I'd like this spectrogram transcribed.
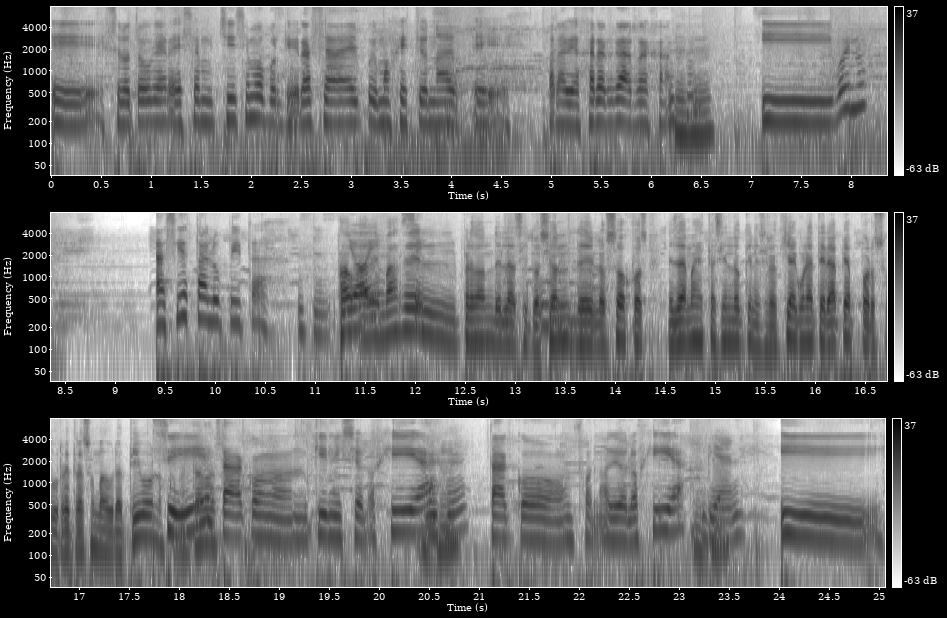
eh, se lo tengo que agradecer muchísimo porque gracias a él pudimos gestionar eh, para viajar al Garrahan. Y bueno, así está Lupita. Pau, hoy, además sí. del, perdón, de la situación de los ojos, ella además está haciendo kinesiología, alguna terapia por su retraso madurativo, ¿nos Sí, comentabas? está con kinesiología, está con fonodiología Bien. y,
